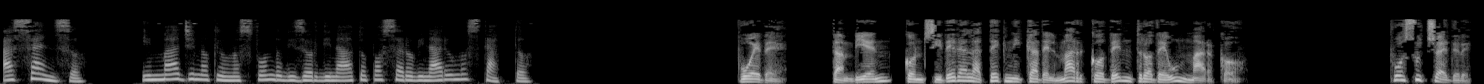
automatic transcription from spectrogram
Ha senso. Immagino che uno sfondo disordinato possa rovinare uno scatto. Puede. También, considera la técnica del marco dentro de un marco. Può succedere.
